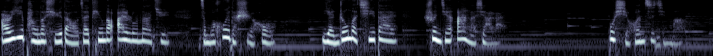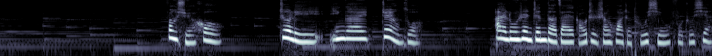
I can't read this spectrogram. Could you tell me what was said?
而一旁的徐导在听到艾露那句“怎么会”的时候，眼中的期待瞬间暗了下来。不喜欢自己吗？放学后。这里应该这样做。艾露认真的在稿纸上画着图形、辅助线。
